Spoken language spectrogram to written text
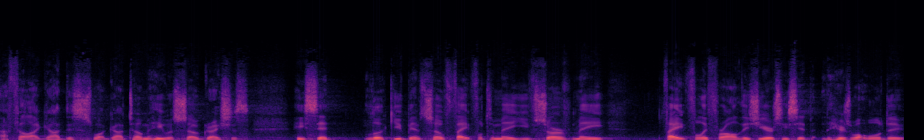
I felt like God, this is what God told me. He was so gracious. He said, Look, you've been so faithful to me. You've served me faithfully for all these years. He said, Here's what we'll do.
